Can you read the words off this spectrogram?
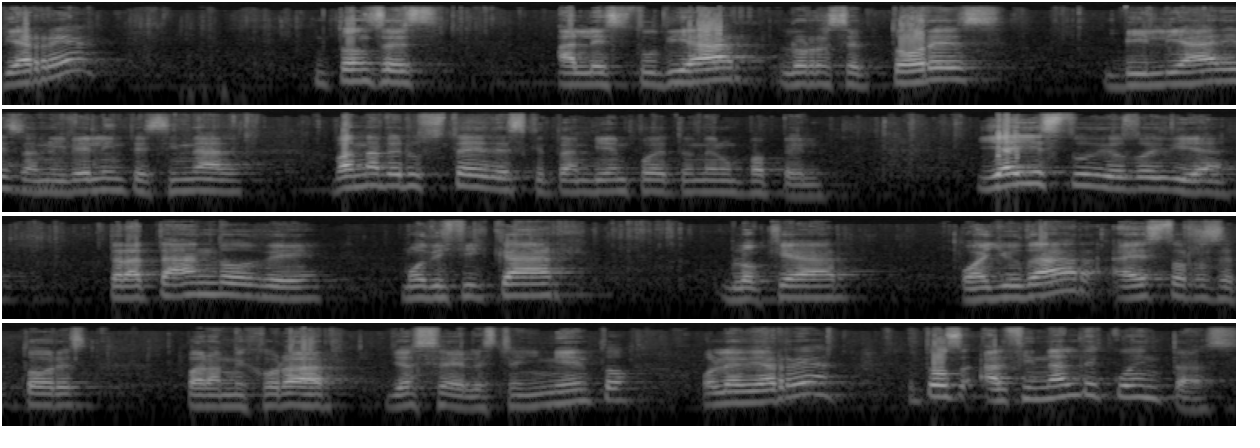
diarrea. Entonces, al estudiar los receptores biliares a nivel intestinal, van a ver ustedes que también puede tener un papel. Y hay estudios hoy día tratando de modificar, bloquear o ayudar a estos receptores para mejorar ya sea el estreñimiento o la diarrea. Entonces, al final de cuentas,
